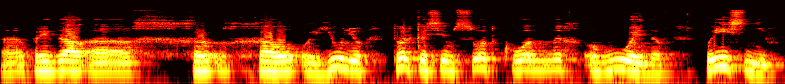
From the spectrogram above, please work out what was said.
э, придал э, Хау Юню только 700 конных воинов, пояснив,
